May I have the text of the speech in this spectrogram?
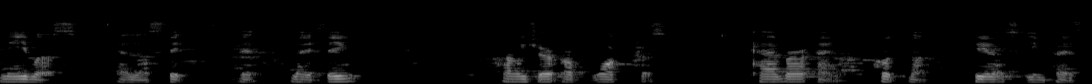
levers and a stick. They, they think hundreds of workers cover and put the pillars in place.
